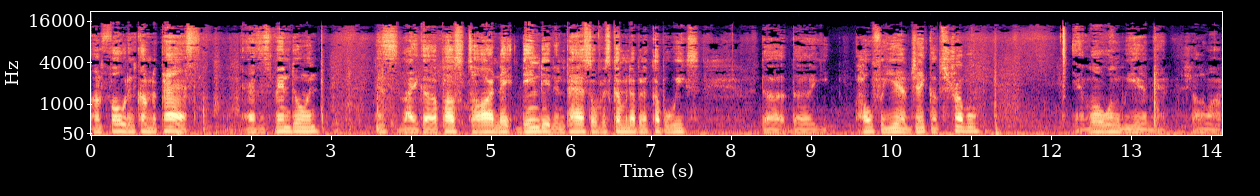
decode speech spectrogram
unfold and come to pass as it's been doing. It's like uh, Apostle Tahar deemed it, and Passover is coming up in a couple weeks. The the hopeful year of Jacob's trouble, and Lord willing, we here, man.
